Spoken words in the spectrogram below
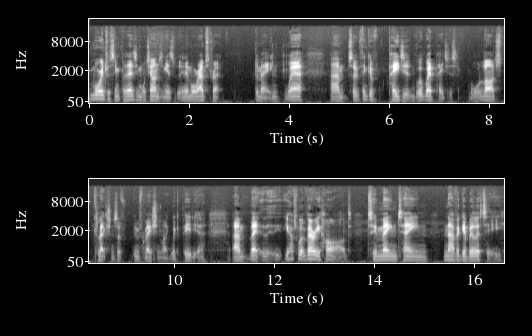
more interesting, potentially more challenging, is in a more abstract domain where, um, so think of pages, web pages, or large collections of information like Wikipedia. Um, they, you have to work very hard to maintain navigability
